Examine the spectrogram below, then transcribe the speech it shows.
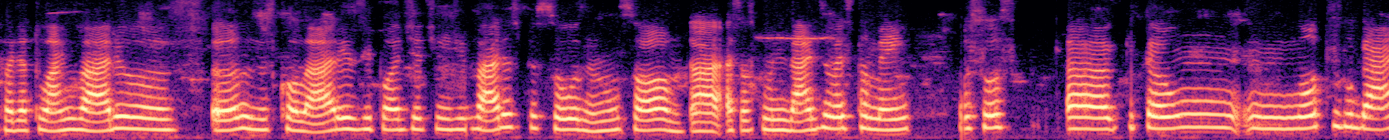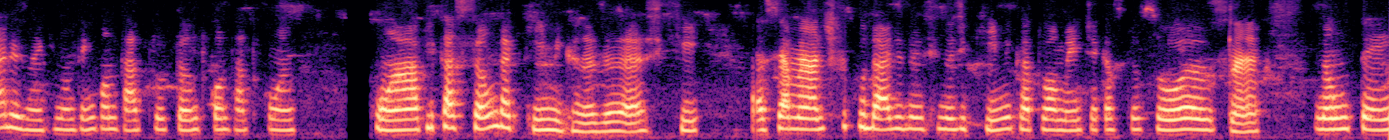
pode atuar em vários anos escolares e pode atingir várias pessoas, né? não só ah, essas comunidades, mas também pessoas ah, que estão em outros lugares, né? Que não têm contato, tanto contato com a, com a aplicação da química, né? Eu acho que essa é a maior dificuldade do ensino de química atualmente, é que as pessoas, né, não têm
